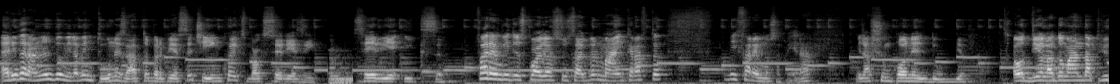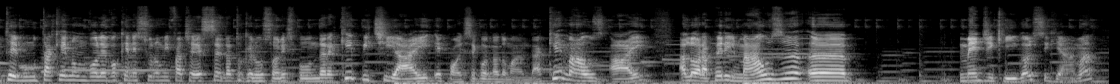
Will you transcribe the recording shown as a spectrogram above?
e arriveranno nel 2021, esatto, per PS5 e Xbox Series X. Serie X. Fare un video spoiler su Cyber Minecraft vi faremo sapere. Vi lascio un po' nel dubbio. Oddio, la domanda più temuta che non volevo che nessuno mi facesse, dato che non so rispondere. Che PC hai? E poi, seconda domanda, che mouse hai? Allora, per il mouse, uh, Magic Eagle si chiama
